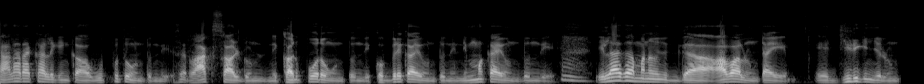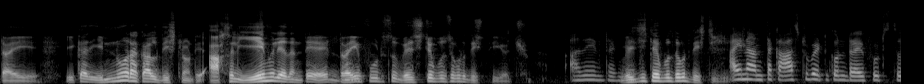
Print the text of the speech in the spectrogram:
చాలా రకాలకి ఇంకా ఉప్పుతో ఉంటుంది. రాక్ సాల్ట్ ఉంటుంది కర్పూరం ఉంటుంది కొబ్బరికాయ ఉంటుంది నిమ్మకాయ ఉంటుంది. ఇలాగా మనం ఆవాలు ఉంటాయి. జీడి గింజలు ఉంటాయి ఇక ఎన్నో రకాల దిష్టిలు ఉంటాయి అసలు ఏమీ లేదంటే డ్రై ఫ్రూట్స్ వెజిటేబుల్స్ కూడా దిష్టి తీయవచ్చు అదేంటండి వెజిటేబుల్తో కూడా దిష్టి. ఆయన అంత కాస్ట్ పెట్టుకొని డ్రై ఫ్రూట్స్తో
